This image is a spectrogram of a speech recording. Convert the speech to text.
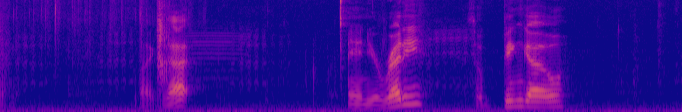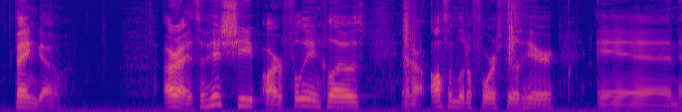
one. Like that. And you're ready. So bingo. Bango. Alright, so his sheep are fully enclosed and our awesome little force field here. And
